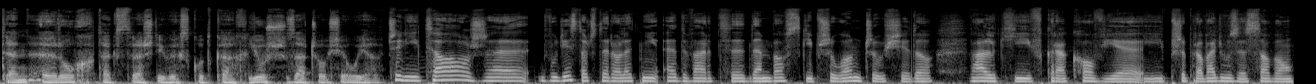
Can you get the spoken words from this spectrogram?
ten ruch tak straszliwych skutkach już zaczął się ujawniać. Czyli to, że 24-letni Edward Dębowski przyłączył się do walki w Krakowie i przyprowadził ze sobą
